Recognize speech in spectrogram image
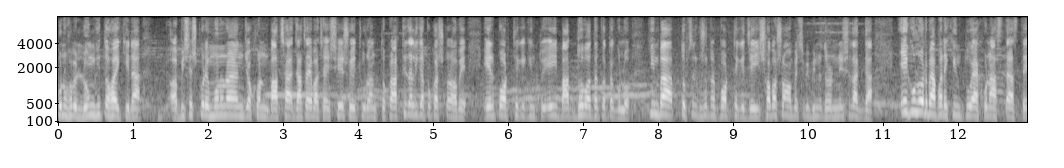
কোনোভাবে লঙ্ঘিত হয় কিনা বিশেষ করে মনোনয়ন যখন বাছা, যাচাই বাছাই শেষ হয়ে চূড়ান্ত প্রার্থী তালিকা প্রকাশ করা হবে, এরপর থেকে কিন্তু এই বাধ্যবাধকতাগুলো কিংবা তফসিল ঘোষণার পর থেকে যেই সভা সমাবেশে বিভিন্ন ধরনের নিষেধাজ্ঞা, এগুলোর ব্যাপারে কিন্তু এখন আস্তে আস্তে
